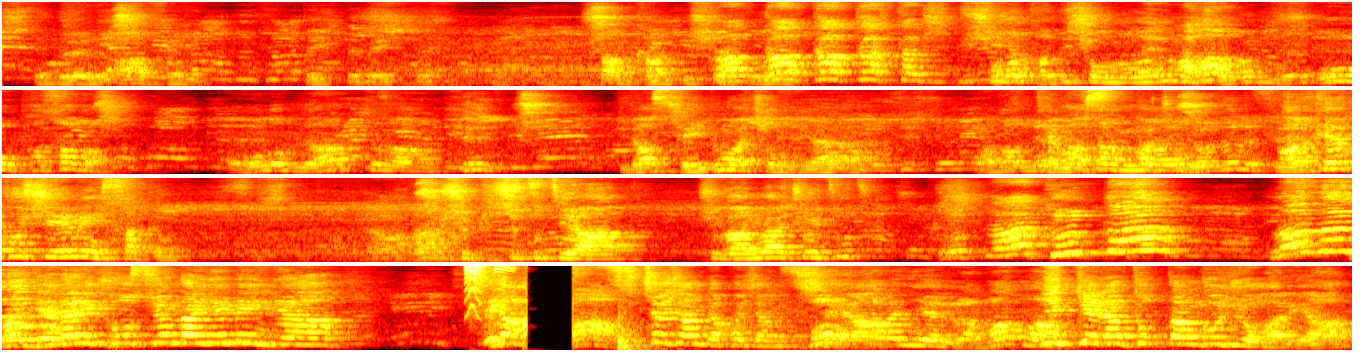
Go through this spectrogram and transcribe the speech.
İşte böyle aferin. Bekle bekle. Tamam kalk bir şey Kalk kalk kalk kalk kalk. Bir şey Ama yok. Tadiç on numara mı Aha. Oo pasa bak. Oğlum ne yaptı lan? Biraz şey bir maç oldu ya. Adam Temaslı bir maç oldu. Arkaya koş yemeyin sakın. Aha. Şu piçi tut ya. Şu Garnacho'yu tut. Tut lan tut lan. Lan lan Lan lan. genel pozisyondan yemeyin ya. Ya sıçacağım yapacağınız şey ya. Boktan yer lan valla. İlk gelen toptan gol yiyorlar ya.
